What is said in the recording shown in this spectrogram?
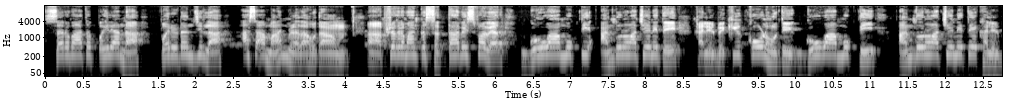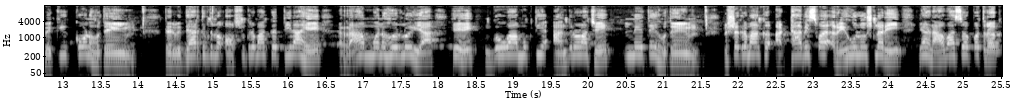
सर्वात पहिल्यांदा पर्यटन जिल्हा असा मान मिळाला होता. प्रश्न क्रमांक सत्तावीस पाव्यात गोवा मुक्ती आंदोलनाचे नेते खालीलपैकी कोण होते? गोवा मुक्ती आंदोलनाचे नेते खालीलपैकी कोण होते? तर विद्यार्थी मित्रांनो ऑप्शन क्रमांक तीन आहे राम मनोहर लोहिया. हे गोवा मुक्ती आंदोलनाचे नेते होते. प्रश्न क्रमांक अठ्ठावीस रेव्होल्युशनरी या नावाचं पत्रक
